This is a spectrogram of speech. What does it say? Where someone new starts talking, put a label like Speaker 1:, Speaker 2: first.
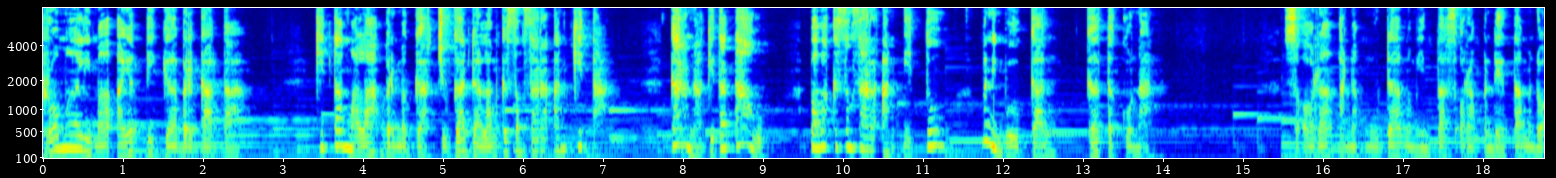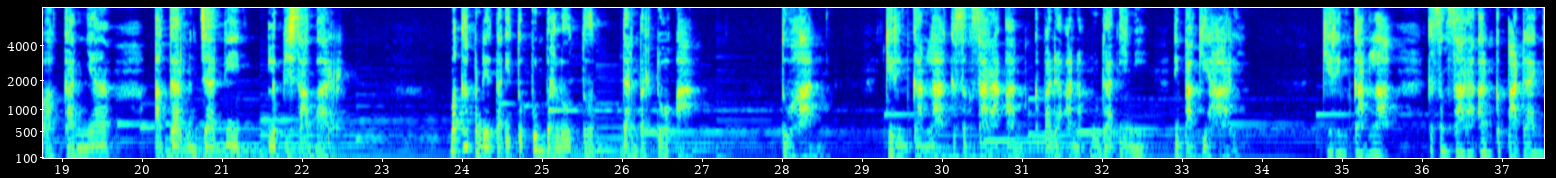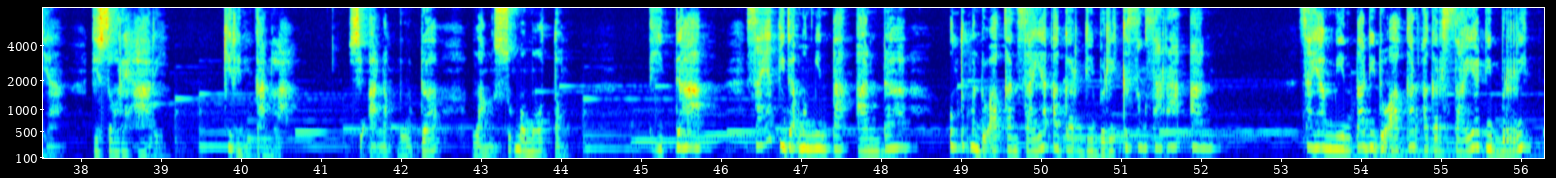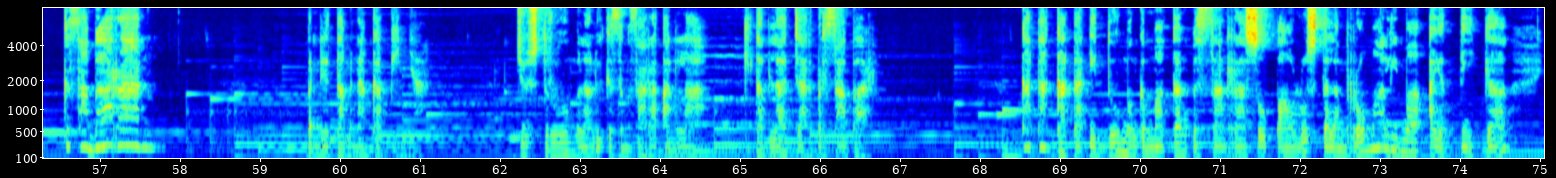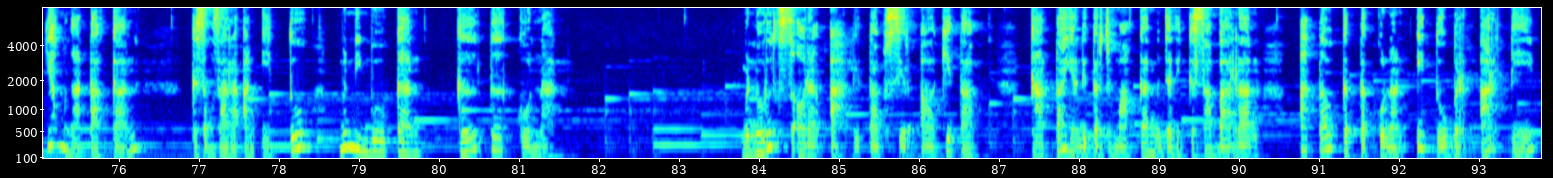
Speaker 1: Roma 5 ayat 3 berkata, kita malah bermegah juga dalam kesengsaraan kita. Karena kita tahu bahwa kesengsaraan itu menimbulkan ketekunan. Seorang anak muda meminta seorang pendeta mendoakannya agar menjadi lebih sabar. Maka pendeta itu pun berlutut dan berdoa, "Tuhan, kirimkanlah kesengsaraan kepada anak muda ini." di pagi hari. Kirimkanlah kesengsaraan kepadanya di sore hari. Kirimkanlah. Si anak muda langsung memotong. Tidak, saya tidak meminta Anda untuk mendoakan saya agar diberi kesengsaraan. Saya minta didoakan agar saya diberi kesabaran. Pendeta menanggapinya. Justru melalui kesengsaraanlah kita belajar bersabar. Kata-kata itu menggemakan pesan Rasul Paulus dalam Roma 5 ayat 3 yang mengatakan kesengsaraan itu menimbulkan ketekunan. Menurut seorang ahli tafsir Alkitab, kata yang diterjemahkan menjadi kesabaran atau ketekunan itu berarti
